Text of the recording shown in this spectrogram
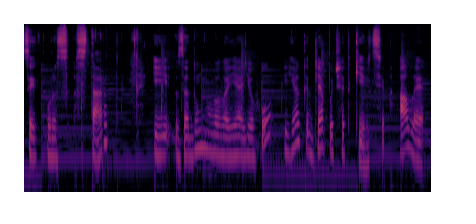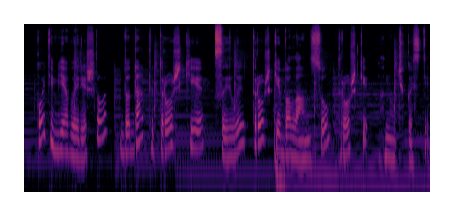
цей курс старт, і задумувала я його як для початківців. Але потім я вирішила додати трошки сили, трошки балансу, трошки гнучкості.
